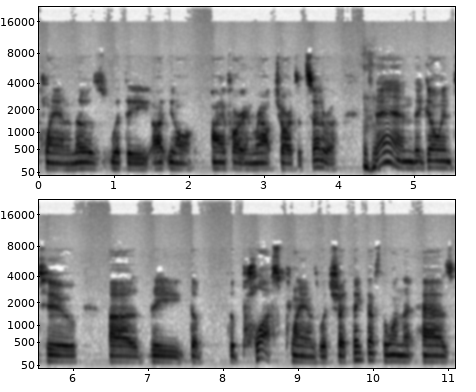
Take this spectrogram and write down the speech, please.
plan, and those with the uh, you know IFR and route charts, etc. Then they go into uh, the the the Plus plans, which I think that's the one that has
